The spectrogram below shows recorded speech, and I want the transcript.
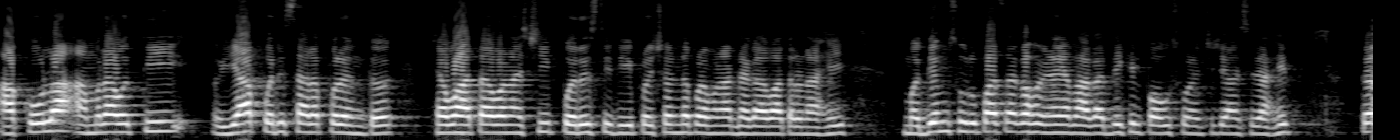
अकोला अमरावती या परिसरापर्यंत ह्या वातावरणाची परिस्थिती प्रचंड प्रमाणात ढगाळ वातावरण आहे. मध्यम स्वरूपाचा का होईना या भागात देखील पाऊस होण्याचे चान्सेस आहेत. तर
